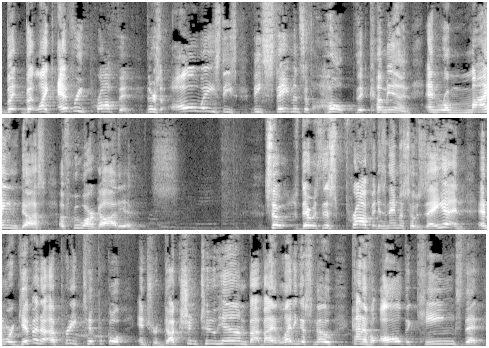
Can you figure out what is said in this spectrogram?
but, but like every prophet, there's always these, these statements of hope that come in and remind us of who our God is. So there was this prophet, his name was Hosea, and, and we're given a, a pretty typical introduction to him by, by letting us know kind of all the kings that,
